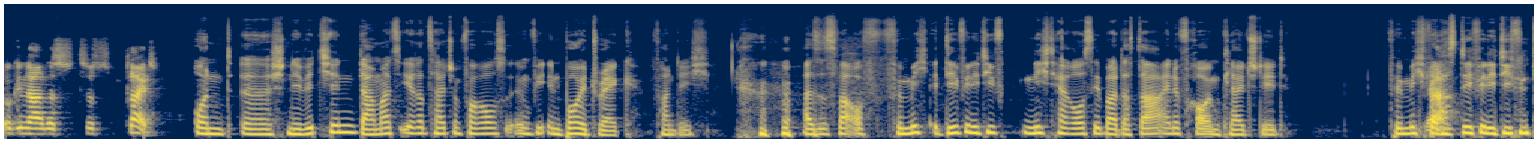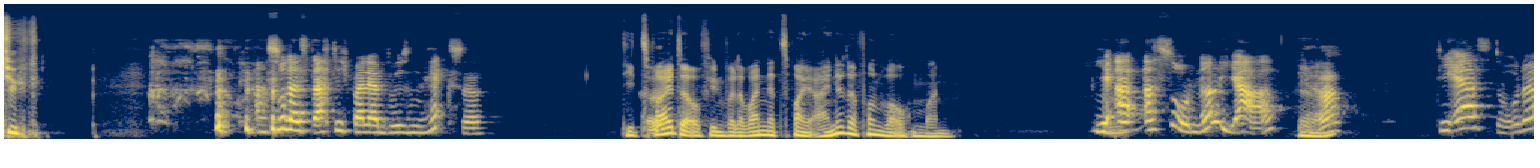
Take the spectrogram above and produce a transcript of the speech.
original das, das Kleid. Und äh, Schneewittchen damals ihrer Zeit schon voraus irgendwie in Boy Drag, fand ich. Also es war auch für mich definitiv nicht heraussehbar, dass da eine Frau im Kleid steht. Für mich ja. war das definitiv ein Typ. Ach so, das dachte ich bei der bösen Hexe. Die zweite auf jeden Fall, da waren ja zwei. Eine davon war auch ein Mann. Ja, ach so, ne? Ja. Ja. Die erste, oder?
